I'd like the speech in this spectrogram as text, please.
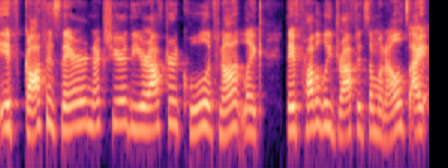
if Goff is there next year, the year after, cool. If not, like they've probably drafted someone else. I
